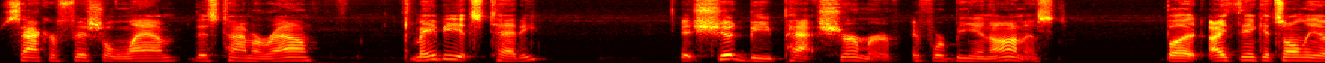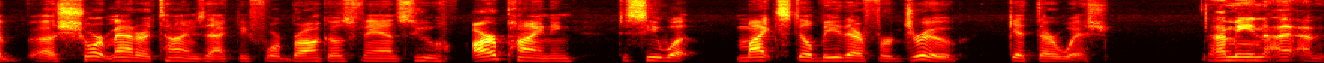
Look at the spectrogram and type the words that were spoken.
sacrificial lamb this time around? Maybe it's Teddy. It should be Pat Shurmur, if we're being honest. But I think it's only a, a short matter of time, Zach, before Broncos fans who are pining to see what might still be there for Drew get their wish. I mean, I,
